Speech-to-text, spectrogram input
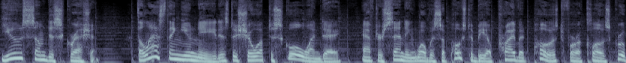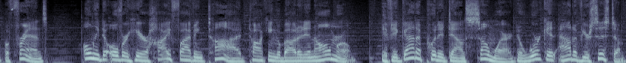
use some discretion. The last thing you need is to show up to school one day after sending what was supposed to be a private post for a close group of friends, only to overhear high fiving Todd talking about it in homeroom. If you gotta put it down somewhere to work it out of your system,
